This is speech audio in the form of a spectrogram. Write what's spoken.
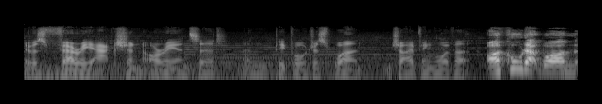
it was very action oriented and people just weren't jiving with it. I call that one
